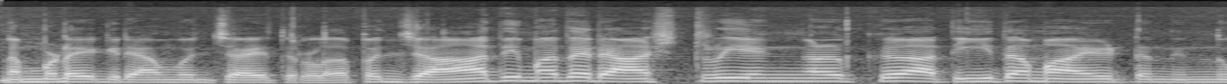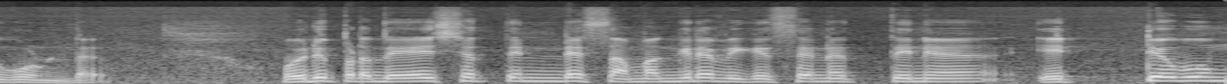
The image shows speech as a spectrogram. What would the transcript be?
നമ്മുടെ ഗ്രാമപഞ്ചായത്തിലുള്ളത്. അപ്പോൾ ജാതിമത രാഷ്ട്രീയങ്ങൾക്ക് അതീതമായിട്ട് നിന്നുകൊണ്ട് ഒരു പ്രദേശത്തിന്റെ സമഗ്ര വികസനത്തിന് ഏറ്റവും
